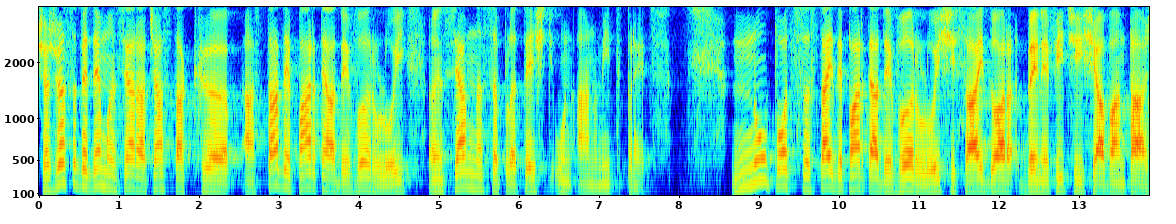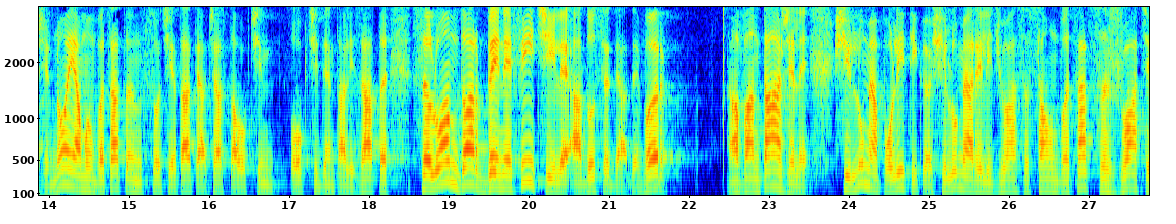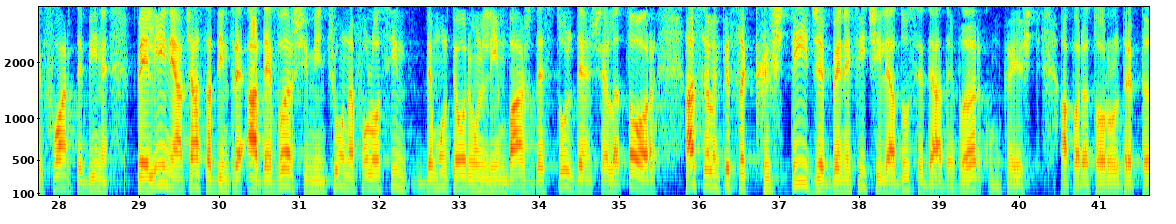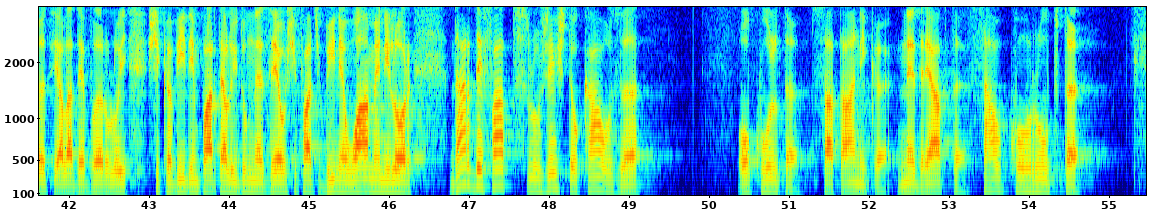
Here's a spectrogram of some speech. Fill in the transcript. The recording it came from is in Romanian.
Și aș vrea să vedem în seara aceasta că a sta de partea adevărului înseamnă să plătești un anumit preț. Nu poți să stai de partea adevărului și să ai doar beneficii și avantaje. Noi am învățat în societatea aceasta occidentalizată să luăm doar beneficiile aduse de adevăr avantajele. Și lumea politică și lumea religioasă s-au învățat să joace foarte bine pe linia aceasta dintre adevăr și minciună, folosind de multe ori un limbaj destul de înșelător, astfel încât să câștige beneficiile aduse de adevăr, cum că ești apărătorul dreptății al adevărului și că vii din partea lui Dumnezeu și faci bine oamenilor, dar de fapt slujești o cauză ocultă, satanică, nedreaptă sau coruptă.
